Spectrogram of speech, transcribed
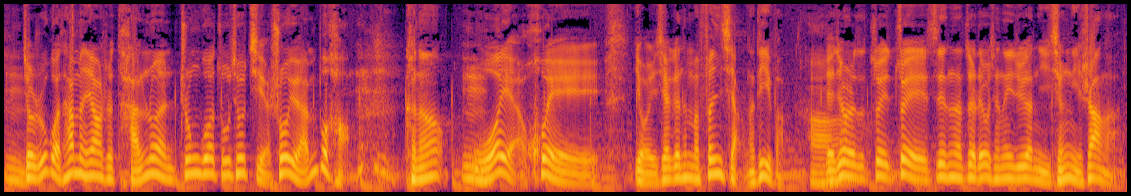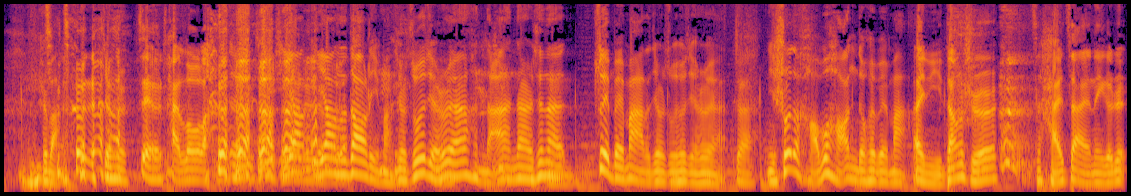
嗯就如果他们要是谈论中国足球解说员不好，可能嗯我也会有一些跟他们分享的地方。啊也就是最最现在最流行的一句叫“你行你上”啊，是吧？就是这个太 low 了。呃一样一样的道理嘛，就是足球解说员很难，但是现嗯在最被骂的就是足球解说员。对你说的好不好，你都会被骂。哎，你当时还在那个任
